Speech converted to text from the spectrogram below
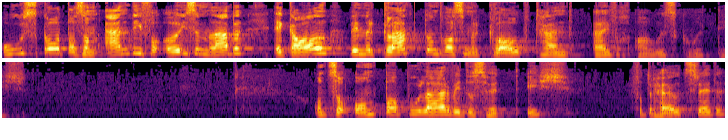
ausgehen dass am Ende von unserem Leben, egal wie wir gelebt und was wir geglaubt haben, einfach alles gut ist. Und so unpopulär, wie das heute ist, von der Hölle zu reden,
